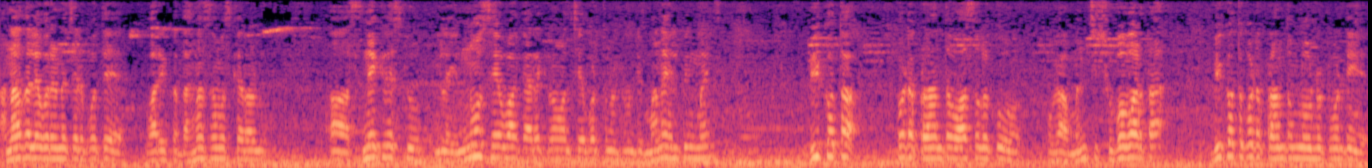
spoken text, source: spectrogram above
అనాథలు ఎవరైనా చనిపోతే వారి యొక్క దహన సంస్కారాలు స్నేక్ రెస్క్యూ ఇలా ఎన్నో సేవా కార్యక్రమాలు చేపడుతున్నటువంటి మన హెల్పింగ్ మైండ్స్ బీ కొత్త కోట ప్రాంత వాసులకు ఒక మంచి శుభవార్త. బీకొత్త కోట ప్రాంతంలో ఉన్నటువంటి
